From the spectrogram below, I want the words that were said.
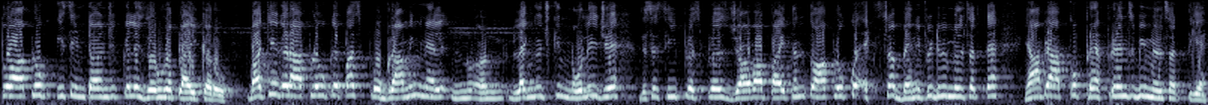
तो आप लोग इस इंटर्नशिप के लिए ज़रूर अप्लाई करो। बाकी अगर आप लोगों के पास प्रोग्रामिंग लैंग्वेज की नॉलेज है, जैसे C plus plus Java Python तो आप लोग को एक्स्ट्रा बेनिफिट भी मिल सकता है। यहाँ पे आपको प्रेफरेंस भी मिल सकती है।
